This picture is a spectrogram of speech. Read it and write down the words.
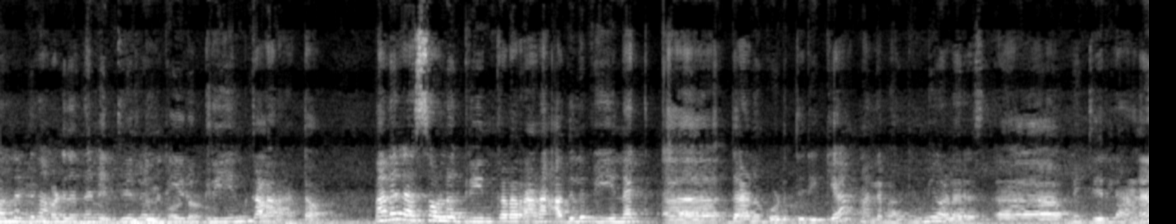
വന്നിട്ട് നമ്മുടെ ഇന്നത്തെ മെറ്റീരിയൽ വന്നിട്ട് ഈ ഒരു ഗ്രീൻ കളർ ആട്ടോ നല്ല രസമുള്ള ഗ്രീൻ കളറാണ് അതിൽ വീനക് ഇതാണ് കൊടുത്തിരിക്കുക. നല്ല ഭംഗിയുള്ള മെറ്റീരിയൽ ആണ്.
